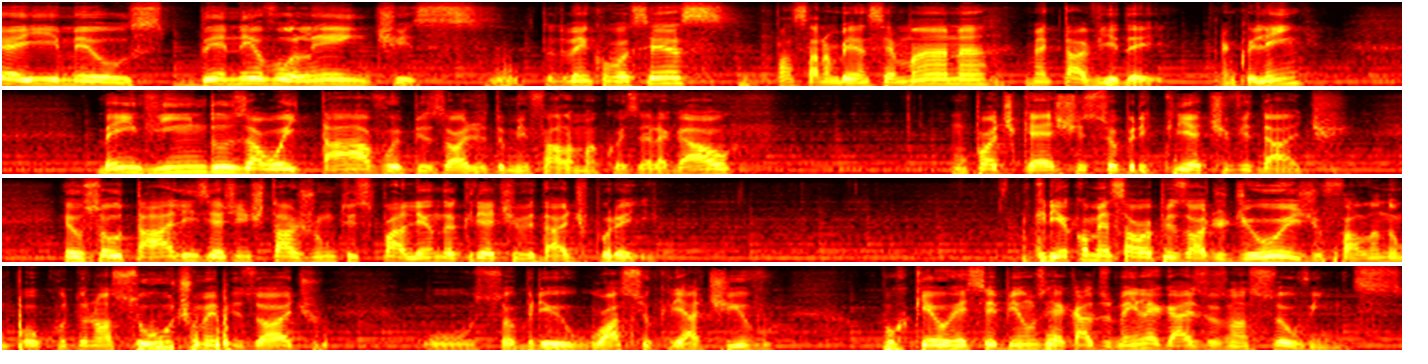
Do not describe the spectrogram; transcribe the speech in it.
aí, meus benevolentes? Tudo bem com vocês? Passaram bem a semana? Como é que tá a vida aí? Tranquilinho? Bem-vindos ao oitavo episódio do Me Fala Uma Coisa Legal, um podcast sobre criatividade. Eu sou o Thales e a gente tá junto espalhando a criatividade por aí. Queria começar o episódio de hoje falando um pouco do nosso último episódio, o, sobre o ócio criativo, porque eu recebi uns recados bem legais dos nossos ouvintes.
